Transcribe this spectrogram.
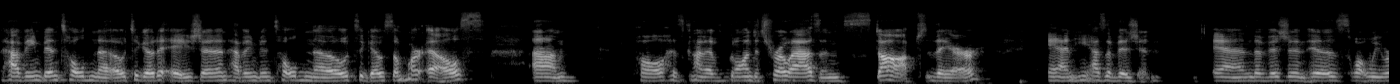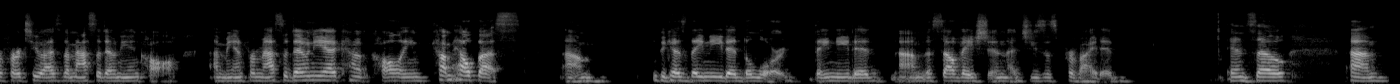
having been told no to go to Asia and having been told no to go somewhere else. Um, Paul has kind of gone to Troas and stopped there, and he has a vision and the vision is what we refer to as the Macedonian call. A man from Macedonia calling, "Come help us," um, because they needed the Lord. They needed um, the salvation that Jesus provided, and so um,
